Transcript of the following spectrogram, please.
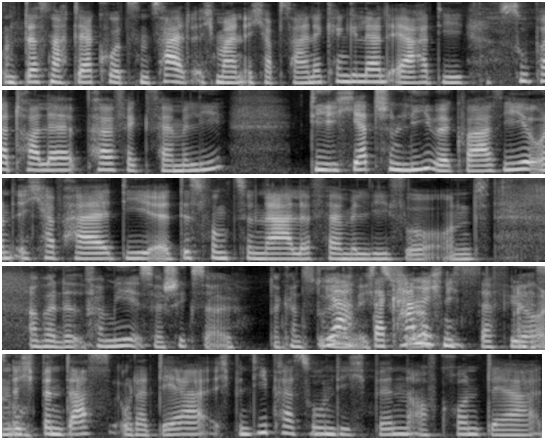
Und das nach der kurzen Zeit. Ich meine, ich habe seine kennengelernt. Er hat die super tolle Perfect Family, die ich jetzt schon liebe quasi. Und ich habe halt die äh, dysfunktionale Family so. Und Aber Familie ist ja Schicksal. Da kannst du ja, ja, nichts da kann für. ich nichts dafür. Also. Und ich bin das oder der, ich bin die Person, die ich bin, aufgrund der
